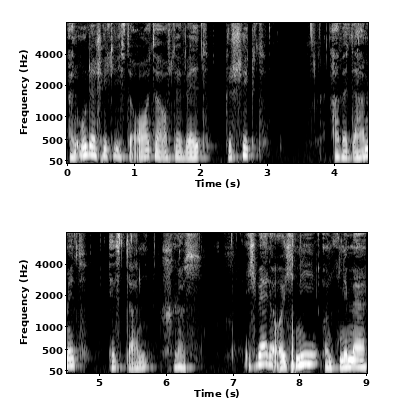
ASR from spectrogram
an unterschiedlichste Orte auf der Welt geschickt. Aber damit ist dann Schluss. Ich werde euch nie und nimmer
